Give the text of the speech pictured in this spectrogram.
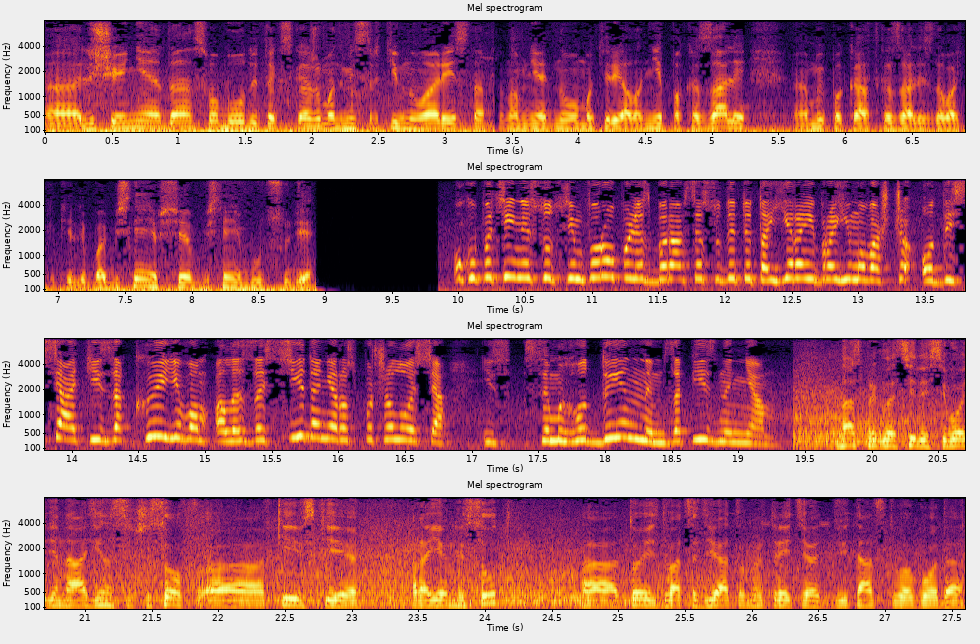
э, лишение да, свободы, так скажем, административного ареста. Нам ни одного материала не показали. Э, мы пока отказались давать какие-либо объяснения. Все объяснения будут в суде. Окупаційний суд Сімферополя збирався судити Таїра Ібрагімова ще о 10-й за Києвом, але засідання розпочалося із семигодинним запізненням. Нас пригласили сегодня на 11 часов э, в Киевский районный суд, э, то есть 29.03.2019 года.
